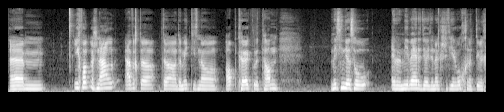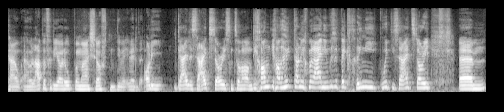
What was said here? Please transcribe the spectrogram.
Ähm, ich wollte noch schnell, einfach da, da, damit ich es noch abgehökelt habe, wir sind ja so, eben, wir werden ja in den nächsten vier Wochen natürlich auch, auch leben für die Europameisterschaften. Die werden alle geile Side-Stories und so haben. Und ich habe ich hab, heute habe ich mir eine rausgepickt, kleine, gute Side-Story ähm,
